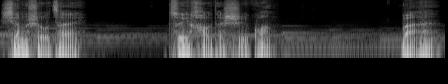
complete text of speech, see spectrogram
相守在最好的时光。晚安。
